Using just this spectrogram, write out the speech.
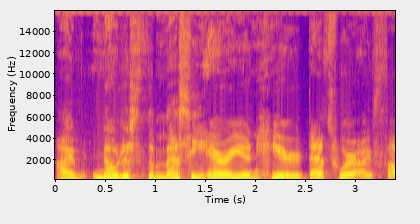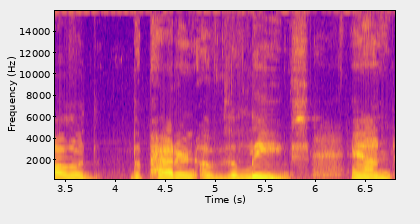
I've noticed the messy area in here. That's where I followed the pattern of the leaves. And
